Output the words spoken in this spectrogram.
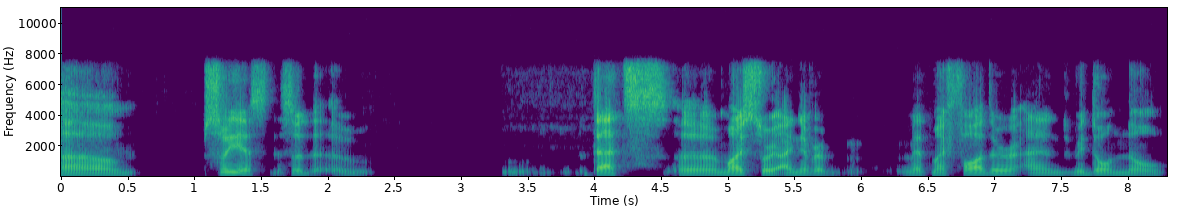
Um, so yes, so the, um, that's uh, my story. I never met my father, and we don't know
